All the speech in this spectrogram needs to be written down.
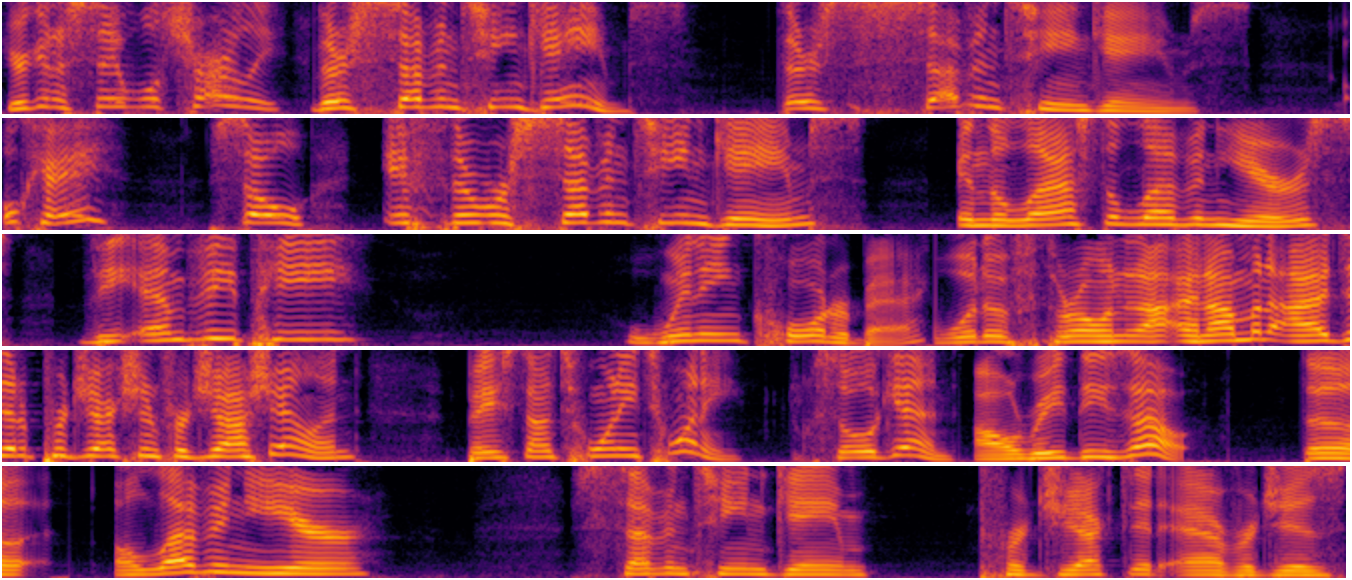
you're going to say, "Well, Charlie, there's 17 games." There's 17 games. Okay. So, if there were 17 games in the last 11 years, the MVP winning quarterback would have thrown it out. And I'm gonna I did a projection for Josh Allen based on 2020. So again, I'll read these out. The 11 year, 17 game projected averages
